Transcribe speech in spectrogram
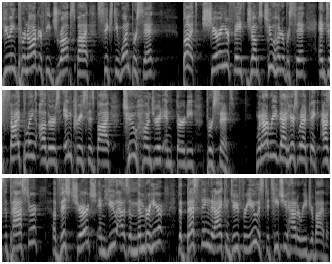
viewing pornography drops by 61%, but sharing your faith jumps 200%, and discipling others increases by 230%. When I read that, here's what I think. As the pastor of this church and you as a member here, the best thing that I can do for you is to teach you how to read your Bible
